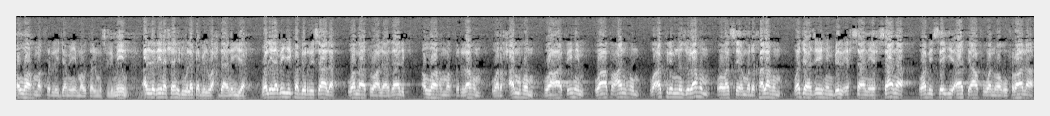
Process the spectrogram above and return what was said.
اللهم اغفر لجميع موتى المسلمين الذين شهدوا لك بالوحدانية ولنبيك بالرسالة وماتوا على ذلك. اللهم اغفر لهم وارحمهم وعافهم واعف عنهم وأكرم نزلهم ووسع مدخلهم وجازيهم بالإحسان إحسانا وبالسيئات عفوا وغفرانا.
